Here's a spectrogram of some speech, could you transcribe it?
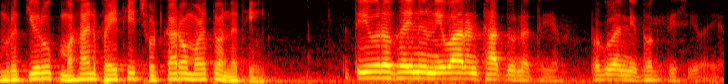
મૃત્યુરૂપ મહાન ભયથી છુટકારો મળતો નથી. તીવ્ર ભયનું નિવારણ થતું નથી એમ, ભગવાનની ભક્તિ સિવાય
